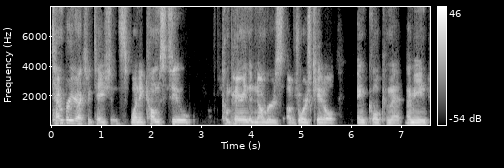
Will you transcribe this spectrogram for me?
temper your expectations when it comes to comparing the numbers of George Kittle and Cole Kmet. I mean,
